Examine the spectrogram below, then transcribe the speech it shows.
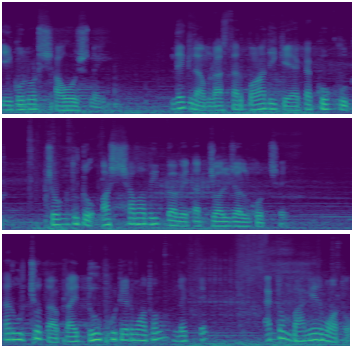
এগোনোর সাহস নেই। দেখলাম রাস্তার বাঁ দিকে একটা কুকুর চোখ দুটো অস্বাভাবিকভাবে তার জল জল করছে। তার উচ্চতা প্রায় দু ফুটের মতন দেখতে, একদম বাঘের মতো।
